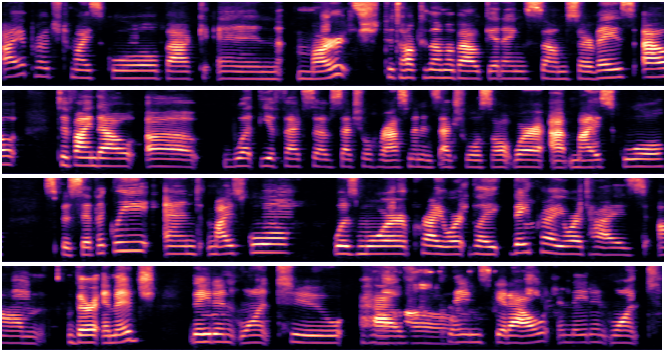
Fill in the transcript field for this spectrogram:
I approached my school back in March to talk to them about getting some surveys out to find out uh, what the effects of sexual harassment and sexual assault were at my school specifically. And my school was more prior like they prioritized um, their image they didn't want to have oh. claims get out and they didn't want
